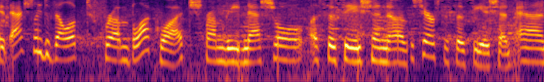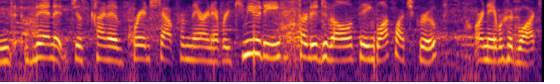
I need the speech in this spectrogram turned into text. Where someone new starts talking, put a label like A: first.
A: It actually developed from Block Watch, from the National Association of the Sheriff's Association. And then it just kind of branched out from there, and every community started developing Block Watch groups or neighborhood watch.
